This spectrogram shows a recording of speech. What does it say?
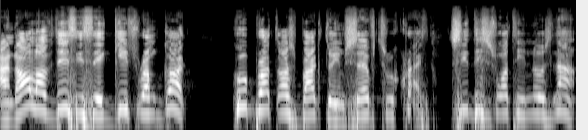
And all of this is a gift from God who brought us back to himself through Christ. See, this is what he knows now.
